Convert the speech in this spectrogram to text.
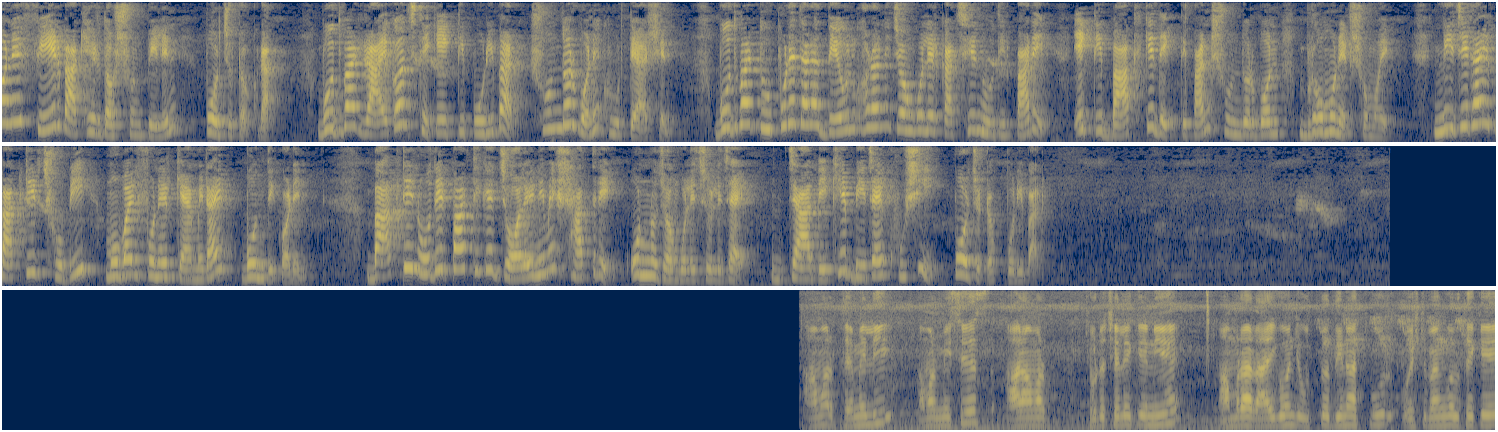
সুন্দরবনে ফের বাঘের দর্শন পেলেন পর্যটকরা। বুধবার রায়গঞ্জ থেকে একটি পরিবার সুন্দরবনে ঘুরতে আসেন। বুধবার দুপুরে তারা দেউলঘরানি জঙ্গলের কাছে নদীর পাড়ে একটি বাঘকে দেখতে পান সুন্দরবন ভ্রমণের সময়। নিজেরাই বাঘটির ছবি, মোবাইল ফোনের ক্যামেরায় বন্দি করেন। বাঘটি নদীর পাড় থেকে জলে নেমে সাঁতরে অন্য জঙ্গলে চলে যায়, যা দেখে বেজায় খুশি পর্যটক পরিবার। আমার ফ্যামিলি আমার মিসেস আর আমার ছোট ছেলেকে নিয়ে আমরা রায়গঞ্জ, উত্তর দিনাজপুর, ওয়েস্ট বেঙ্গল থেকে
